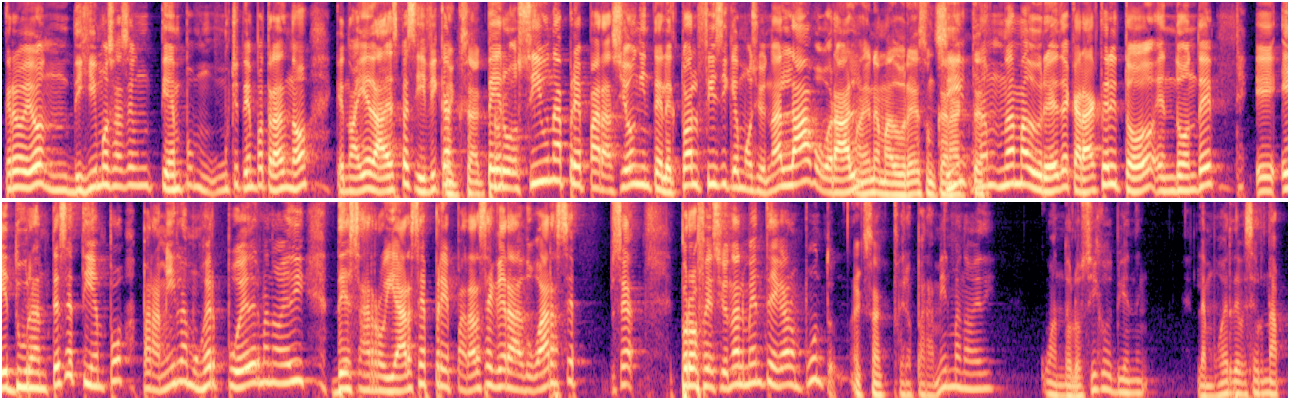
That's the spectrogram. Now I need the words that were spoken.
Creo yo, dijimos hace un tiempo, mucho tiempo atrás, ¿no? Que no hay edad específica, Exacto. pero sí una preparación intelectual, física, emocional, laboral. Hay una madurez, un Sí, carácter. una, una madurez de carácter y todo, en donde eh, eh, durante ese tiempo, para mí la mujer puede, hermano Eddie, desarrollarse, prepararse, graduarse, o sea, profesionalmente llegar a un punto. Exacto. Pero para mí, hermano Eddie, cuando los hijos vienen, la mujer debe ser una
